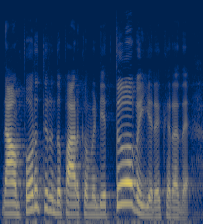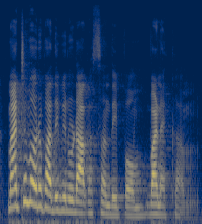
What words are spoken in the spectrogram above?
நாம் பொறுத்திருந்து பார்க்க வேண்டிய தேவை இருக்கிறது. மற்றும் ஒரு பதிவினூடாக சந்திப்போம். வணக்கம்.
